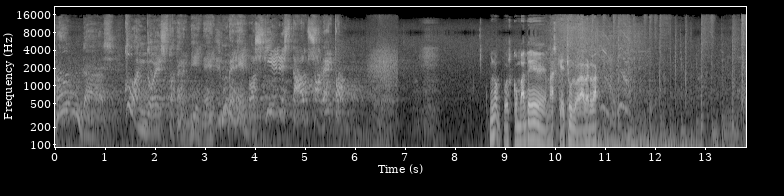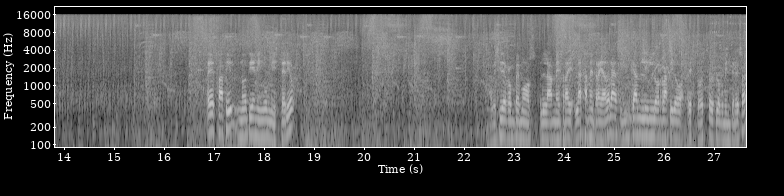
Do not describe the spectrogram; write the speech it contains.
Rondas. Cuando esto termine, veremos quién está obsoleto. Bueno, pues combate más que chulo, la verdad. Es fácil, no tiene ningún misterio. A ver si le rompemos las ametralladoras Gatling lo rápido. Esto, esto es lo que me interesa.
